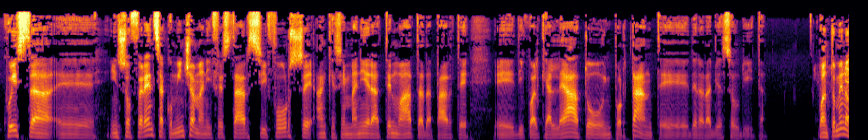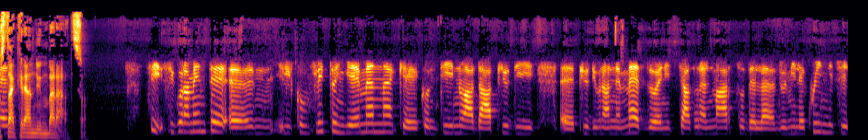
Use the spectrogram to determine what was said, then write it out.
questa insofferenza comincia a manifestarsi forse anche se in maniera maniera attenuata da parte eh, di qualche alleato importante dell'Arabia Saudita. Quantomeno sta creando imbarazzo. Sì, sicuramente eh, conflitto in Yemen che continua da più di, eh, più di, un anno e mezzo, è iniziato nel marzo del 2015,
